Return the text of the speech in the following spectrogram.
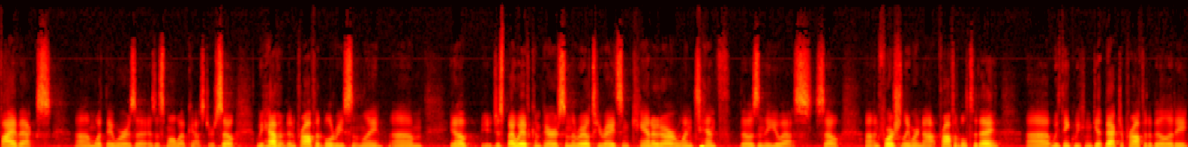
5x um, what they were as a, as a small webcaster. So we haven't been profitable recently. Um, you know, just by way of comparison, the royalty rates in Canada are one tenth those in the U.S. So uh, unfortunately, we're not profitable today. Uh, we think we can get back to profitability,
